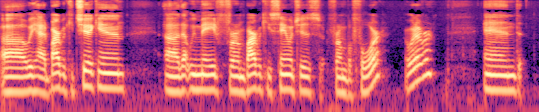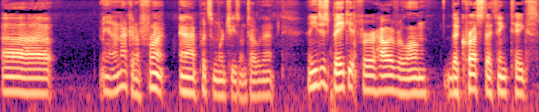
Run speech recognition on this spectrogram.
Uh, we had barbecue chicken uh, that we made from barbecue sandwiches from before or whatever. And uh, man, I'm not gonna front and I put some more cheese on top of that. And you just bake it for however long. The crust I think takes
